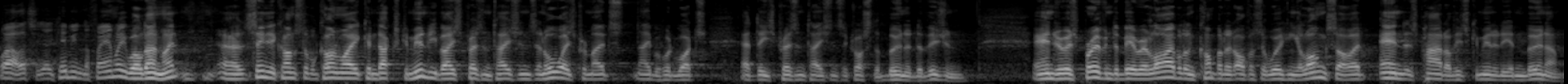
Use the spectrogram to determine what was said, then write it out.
Wow, that's keeping the family. Well done, mate. Uh, Senior Constable Conway conducts community-based presentations and always promotes Neighbourhood Watch at these presentations across the Boonah Division. Andrew has proven to be a reliable and competent officer working alongside and as part of his community in Boonah.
